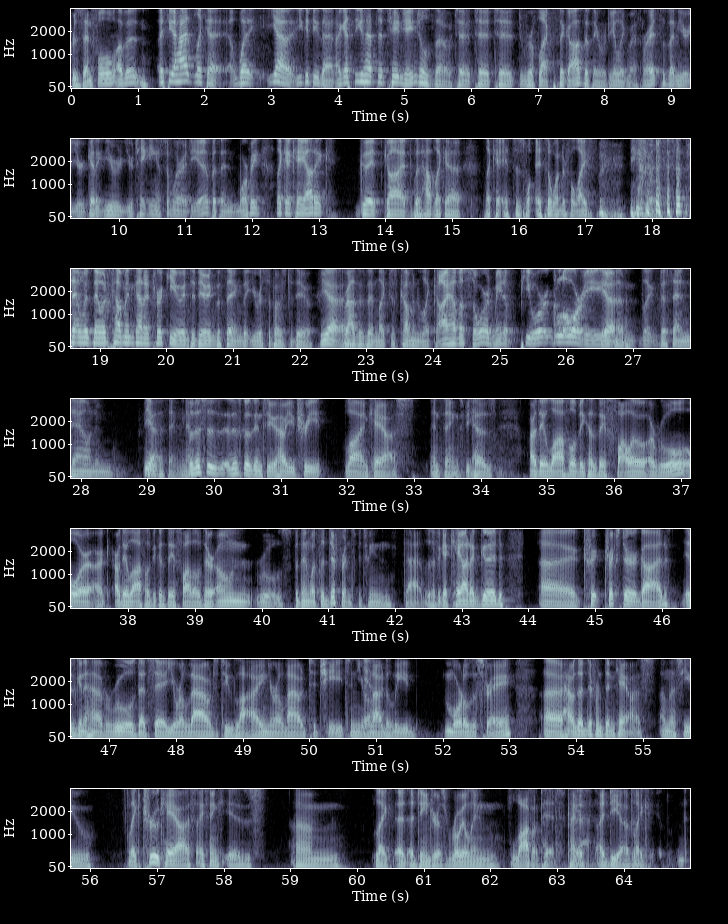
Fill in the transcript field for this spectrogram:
resentful of it. if you had like a what? Yeah, you could do that. I guess you'd have to change angels though to to to reflect the god that they were dealing with, right? So then you're you're getting you're you're taking a similar idea, but then morphing like a chaotic good god would have like a like a it's a, it's a wonderful life angel that would that would come and kind of trick you into doing the thing that you were supposed to do. Yeah. Rather than like just come and like I have a sword made of pure glory, Yeah. and then like descend down and do the thing. You know. So this is this goes into how you treat law and chaos and things because are they lawful because they follow a rule or are, are they lawful because they follow their own rules? But then what's the difference between that? If like a chaotic good uh, tri- trickster god is going to have rules that say you're allowed to lie and you're allowed to cheat and you're Yeah. allowed to lead mortals astray. Uh, how is that different than chaos? Unless you like true chaos, I think is um, like a, a dangerous roiling lava pit kind of idea of like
